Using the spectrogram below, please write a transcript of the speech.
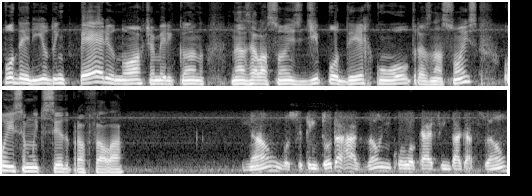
poderio do Império Norte-Americano nas relações de poder com outras nações? Ou isso é muito cedo para falar? Não, você tem toda a razão em colocar essa indagação.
